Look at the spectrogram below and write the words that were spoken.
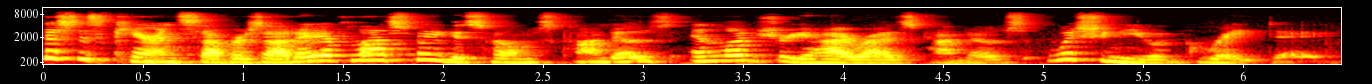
This is Karen Saberzadeh of Las Vegas Homes, Condos, and Luxury High Rise Condos, wishing you a great day.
